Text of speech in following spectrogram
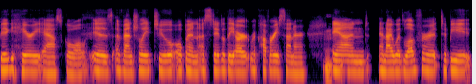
big hairy ass goal is eventually to open a state of the art recovery center. Mm-hmm. and and I would love for it to be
